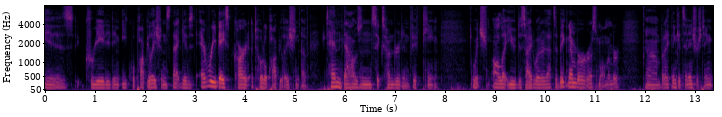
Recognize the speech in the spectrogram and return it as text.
is created in equal populations, that gives every base card a total population of 10,615, which I'll let you decide whether that's a big number or a small number. Um, but I think it's an interesting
